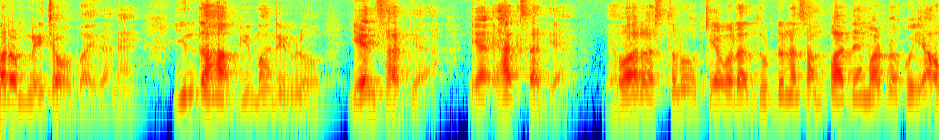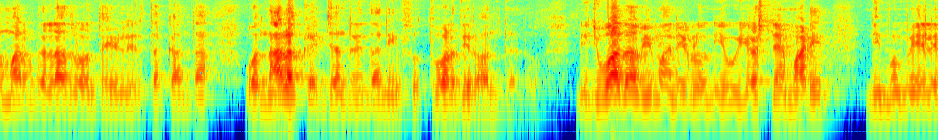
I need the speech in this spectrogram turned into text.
ಪರಮ ನೀಚ ಒಬ್ಬ ಇದ್ದಾನೆ. ಇಂತಹ ಅಭಿಮಾನಿಗಳು ಏನು ಸಾಧ್ಯ? ಯಾಕೆ ಸಾಧ್ಯ? ವ್ಯವಹಾರಸ್ಥರು ಕೇವಲ ದುಡ್ಡನ್ನು ಸಂಪಾದನೆ ಮಾಡಬೇಕು, ಯಾವ ಮಾರ್ಗದಲ್ಲಾದರೂ ಅಂತ ಹೇಳಿರ್ತಕ್ಕಂಥ ಒಂದು ನಾಲ್ಕೈದು ಜನರಿಂದ ನೀವು ಸುತ್ತುವರೆದಿರುವಂಥದ್ದು ನಿಜವಾದ ಅಭಿಮಾನಿಗಳು ನೀವು ಯೋಚನೆ ಮಾಡಿ, ನಿಮ್ಮ ಮೇಲೆ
